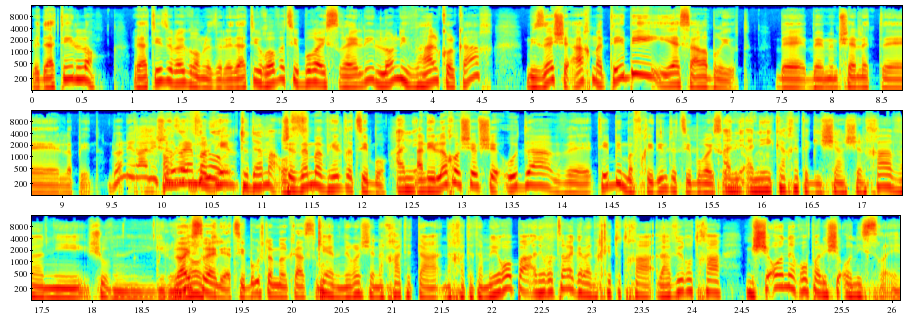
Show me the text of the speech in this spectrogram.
לדעתי, לא. לדעתי זה לא יגרום לזה. לדעתי, רוב הציבור הישראלי לא נבהל כל כך מזה שאחמד טיבי יהיה שר הבריאות בממשלת אה, לפיד. לא נראה לי שזה אפילו, מבהיל, אתה יודע מה, שזה מבהיל את הציבור. אני- אני לא חושב שעודה וטיבי מפחידים את הציבור הישראלי. אני, אני אקח את הגישה שלך ואני, שוב, אני גילוי לא. הישראלי, הציבור של המרכז שמאל. כן, אני רואה שנחתת נחתת מאירופה, אני רוצה רגע להנחית אותך, להעביר אותך משעון אירופה לשעון ישראל.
